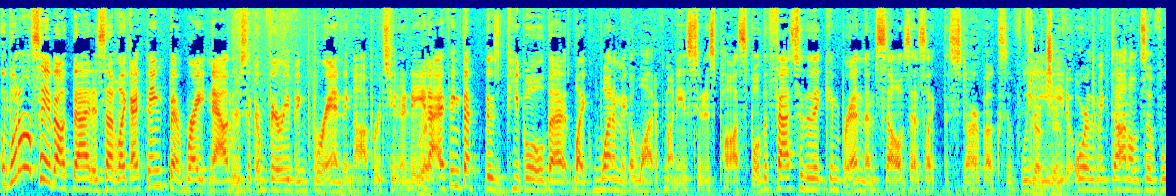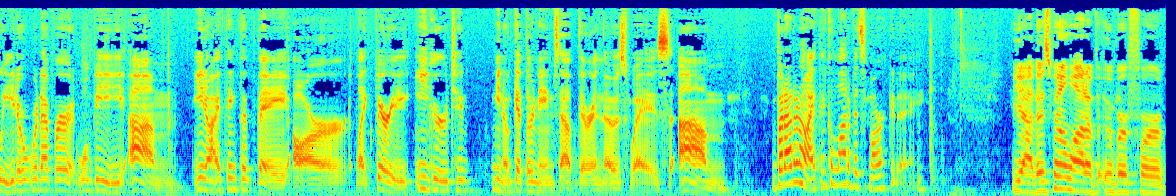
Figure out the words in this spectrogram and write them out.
what I'll say about that is that like I think that right now there's like a very big branding opportunity, and I think that there's people that like want to make a lot of money as soon as possible. The faster that they can brand themselves as like the Starbucks of weed Gotcha. or the McDonald's of weed or whatever it will be, um, you know, I think that they are like very eager to you know get their names out there in those ways. Um, but I don't know. I think a lot of it's marketing. Yeah, there's been a lot of Uber for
